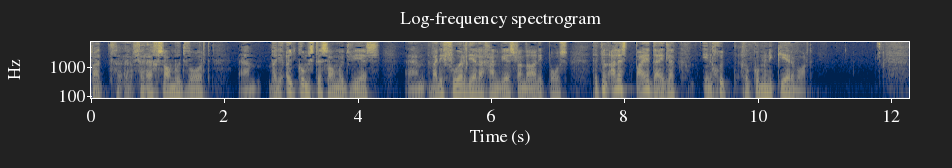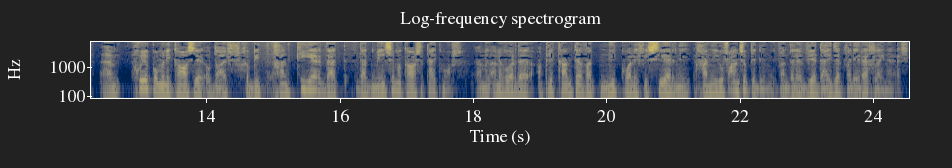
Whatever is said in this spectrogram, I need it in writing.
wat uh, verrig sal moet word ehm um, wat die uitkomste sal moet wees, ehm um, wat die voordele gaan wees van daardie pos. Dit moet alles baie duidelik en goed gekommunikeer word. Ehm um, goeie kommunikasie op daai gebied gaan keer dat dat mense mekaar se tyd mors. Uh, met ander woorde, applikante wat nie kwalifiseer nie, gaan nie hoef aansoek te doen nie, want hulle weet duidelik wat die riglyne is.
